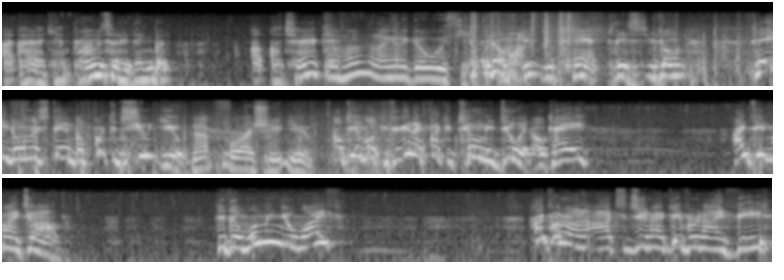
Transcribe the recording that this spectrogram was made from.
I, I can't promise anything, but I'll, I'll check. Uh huh. And I'm gonna go with you. No, you, you can't. Please, you don't. Hey, you don't understand. They'll fucking shoot you. Not before I shoot you. Okay, look, if you're gonna fucking kill me, do it, okay? I did my job. Did that woman your wife? I put her on oxygen. I gave her an IV.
